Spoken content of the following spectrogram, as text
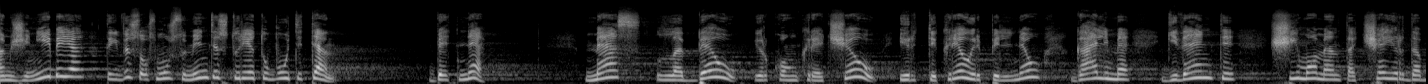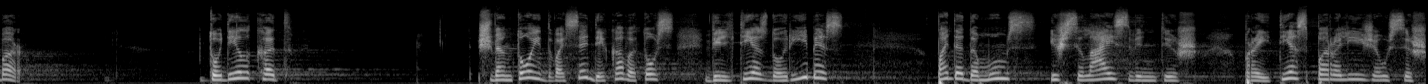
amžinybėje, tai visos mūsų mintis turėtų būti ten. Bet ne. Mes labiau ir konkrečiau ir tikriau ir pilniau galime gyventi šį momentą čia ir dabar. Todėl, kad šventoji dvasia dėka va tos vilties dorybės padeda mums išsilaisvinti iš praeities paralyžiaus, iš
